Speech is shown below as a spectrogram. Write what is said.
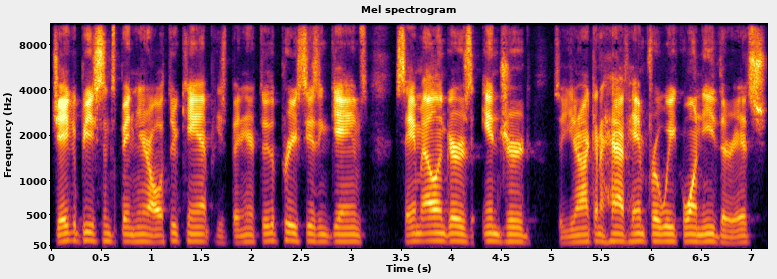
Jacob Eason's been here all through camp. He's been here through the preseason games. Sam Ehlinger's injured. So you're not going to have him for week one either. It's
